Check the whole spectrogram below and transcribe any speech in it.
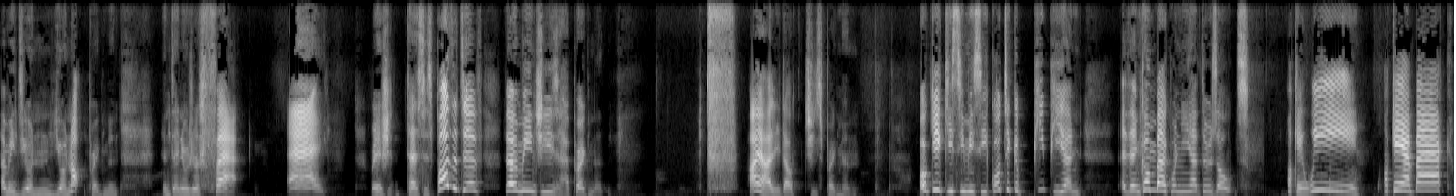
that means you're you're not pregnant, and then you're just fat. Hey, but if she tests positive, that means she's pregnant. I highly doubt she's pregnant. Okay, Kissy Missy, go take a pee pee and, and then come back when you have the results. Okay, we. Okay, I'm back.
